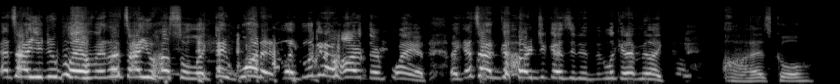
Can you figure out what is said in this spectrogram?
That's how you do playoff, man. That's how you hustle. Like they want it. Like look at how hard they're playing. Like that's how hard you guys are Looking at me like, oh, that's cool.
